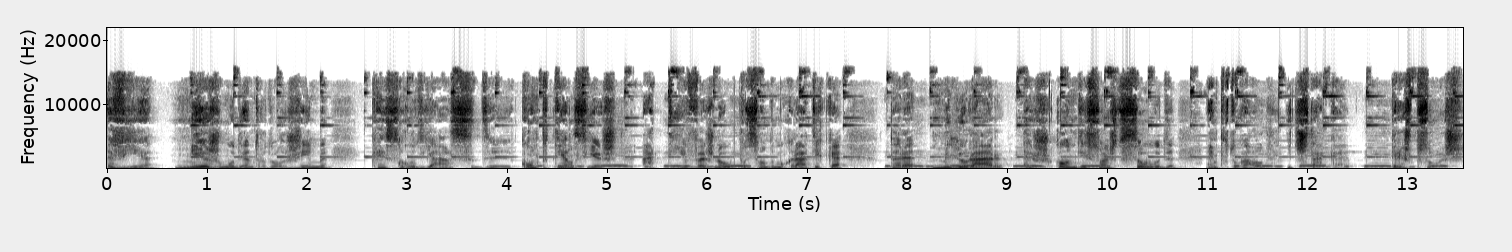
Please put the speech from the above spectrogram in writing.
havia, mesmo dentro do regime, quem se rodeasse de competências ativas na oposição democrática para melhorar as condições de saúde em Portugal e destaca três pessoas.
